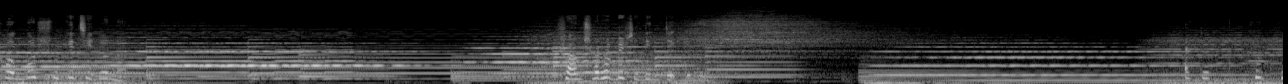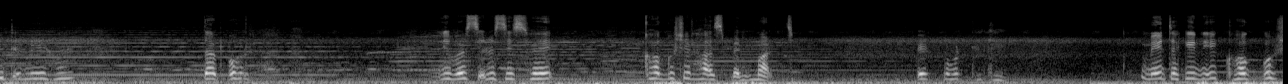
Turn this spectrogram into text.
খবর সুখী ছিল না। সংসারও বেশি দিন টেকেনি একটা ফুটফুটে মেয়ে হয়, তারপর লিভার সিরোসিস হয়ে খগ্গসের হাজব্যান্ড মার্চ এরপর থেকে মেয়েটাকে নিয়ে খগ্গস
